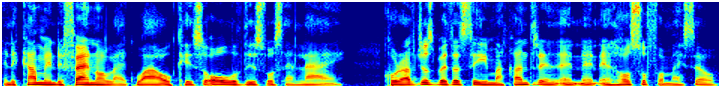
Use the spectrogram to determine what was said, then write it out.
and they come and they find out like, wow, okay, so all of this was a lie could have just better stay in my country and, and, and hustle for myself.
